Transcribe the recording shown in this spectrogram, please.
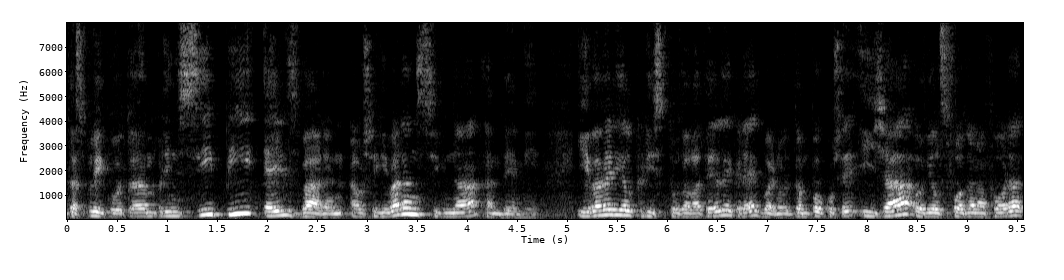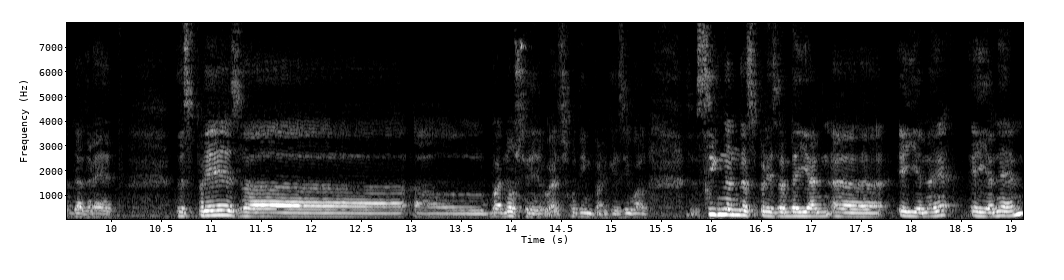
t'explico. En principi, ells varen, o sigui, varen signar amb EMI. I va haver-hi el Cristo de la tele, crec, bueno, tampoc ho sé, i ja o dir, els foten a fora de dret. Després, eh, el, bueno, no sé, és fotim perquè és igual. Signen després amb A&M, eh, A&M,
